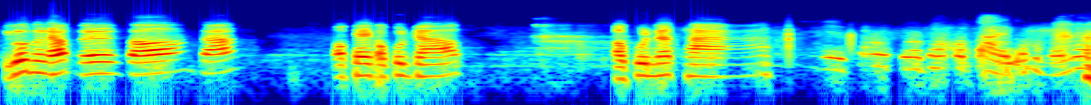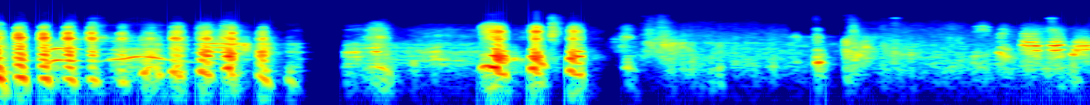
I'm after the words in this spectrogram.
อีกรูปหนึ่งครับหนึ่งสองสามโอเค ขอบคุณครับ ขอบคุณนะคะนี่เจ้าตัวเท่ากระต่ายเลยเห็นไหมเนี่ยนี่ไปตามเขาเหรอ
